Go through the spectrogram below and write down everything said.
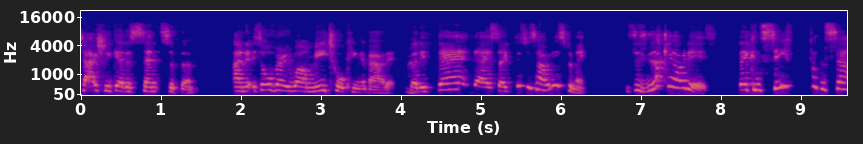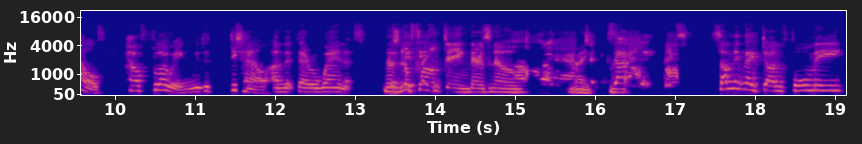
to actually get a sense of them. And it's all very well me talking about it, but if they're there saying, this is how it is for me, this is exactly how it is, they can see for themselves how flowing with the detail and that their awareness there's no prompting. There's no right. Exactly. It's something they've done for me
